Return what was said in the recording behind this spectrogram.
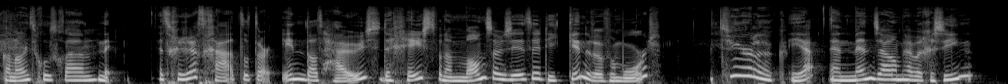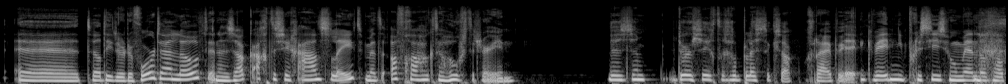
Kan nooit goed gaan. Nee. Het gerucht gaat dat er in dat huis de geest van een man zou zitten die kinderen vermoordt. Tuurlijk. Ja, en men zou hem hebben gezien eh, terwijl hij door de voortuin loopt en een zak achter zich aansleept met afgehakte hoofden erin. Dus een doorzichtige plastic zak, begrijp ik. Eh, Ik weet niet precies hoe men dat had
